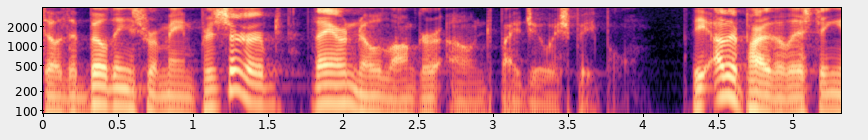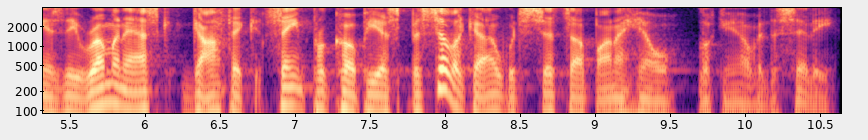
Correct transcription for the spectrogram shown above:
though the buildings remain preserved, they are no longer owned by Jewish people. The other part of the listing is the Romanesque Gothic St. Procopius Basilica, which sits up on a hill looking over the city.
